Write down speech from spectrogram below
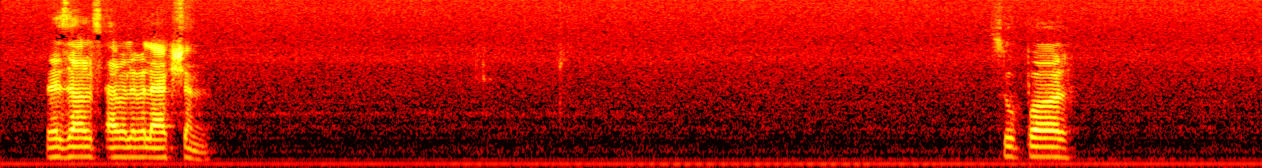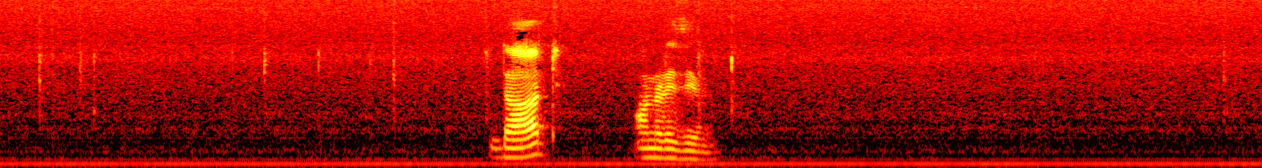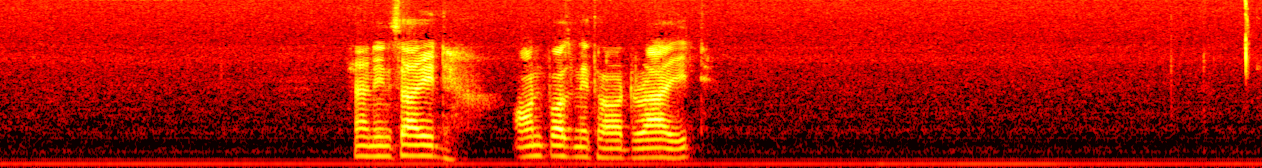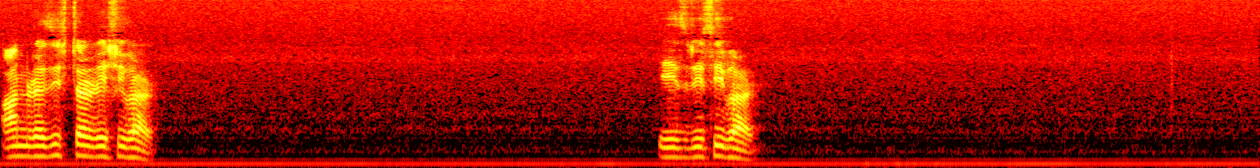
Results available action. Super dot on resume. And inside on pause method write unregistered receiver. Is receiver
